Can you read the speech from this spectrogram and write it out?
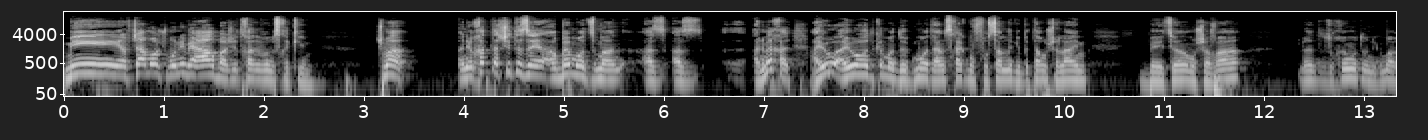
מ-1984 שהתחלתי במשחקים. תשמע, אני אוכל את השיט הזה הרבה מאוד זמן, אז, אז אני אומר לך, היו, היו עוד כמה דוגמאות, היה משחק מפורסם נגד בית"ר ירושלים באצטדיון המושבה, לא יודע אם אתם זוכרים אותו, נגמר 3-2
